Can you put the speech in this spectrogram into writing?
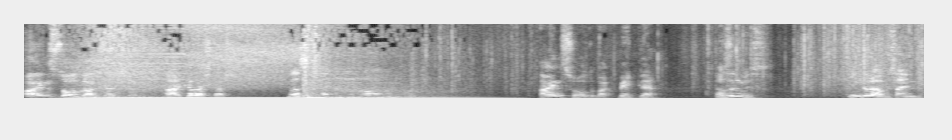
Aynısı oldu arkadaşlar. Arkadaşlar Nasıl bir dakika? Ne oldu bu? aynısı oldu. Bak bekle. Hazır mıyız? İndir abi sen indir.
